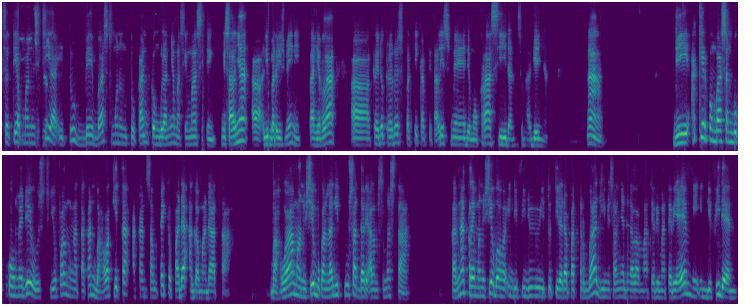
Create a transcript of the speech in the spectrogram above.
setiap manusia itu bebas menentukan keunggulannya masing-masing. Misalnya uh, liberalisme ini lahirlah kredo-kredo uh, seperti kapitalisme, demokrasi dan sebagainya. Nah, di akhir pembahasan buku Homedeus, Yuval mengatakan bahwa kita akan sampai kepada agama data. Bahwa manusia bukan lagi pusat dari alam semesta. Karena klaim manusia bahwa individu itu tidak dapat terbagi, misalnya dalam materi-materi EMI, individen,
